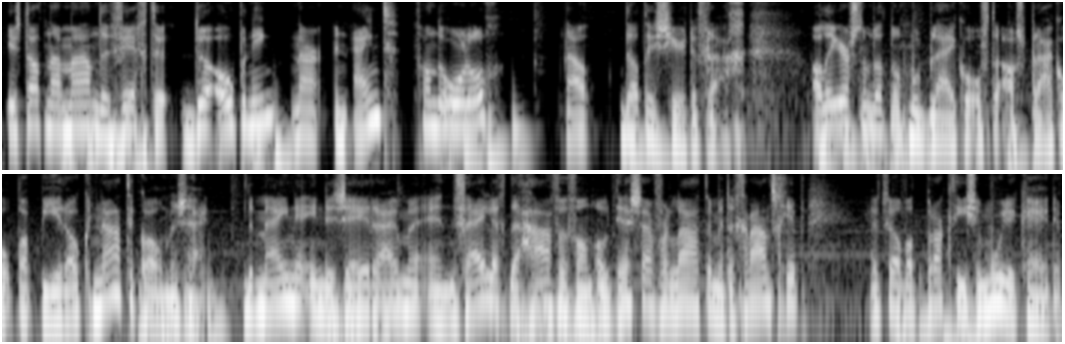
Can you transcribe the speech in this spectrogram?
Is dat na maanden vechten de opening naar een eind van de oorlog? Nou, dat is zeer de vraag. Allereerst omdat nog moet blijken of de afspraken op papier ook na te komen zijn. De mijnen in de zeeruimen en veilig de haven van Odessa verlaten met een graanschip heeft wel wat praktische moeilijkheden,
